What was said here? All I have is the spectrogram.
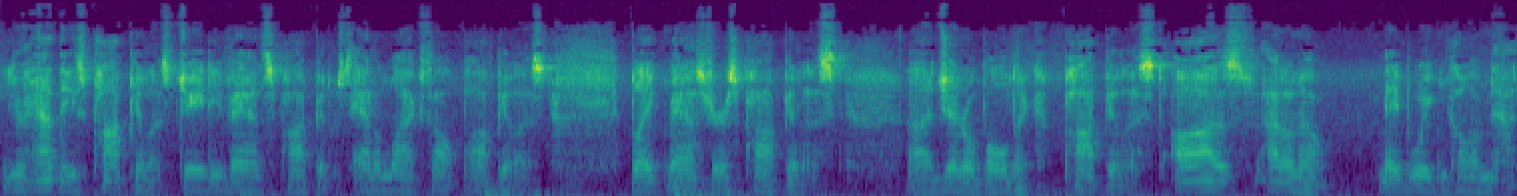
you had these populists: J.D. Vance, populist; Adam Laxalt, populist; Blake Masters, populist; uh, General Bolduc, populist; Oz, I don't know, maybe we can call him that;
